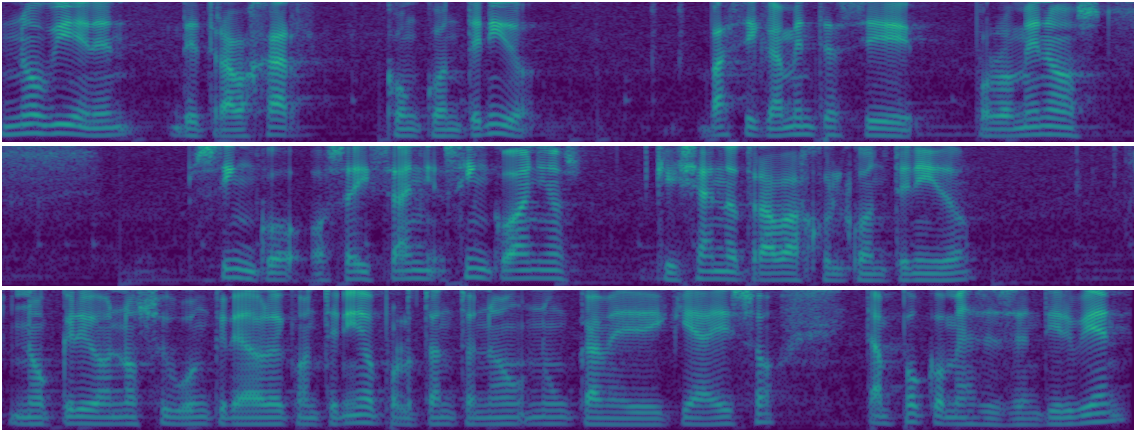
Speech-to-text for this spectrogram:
no vienen de trabajar con contenido. Básicamente hace por lo menos 5 o 6 años, 5 años que ya no trabajo el contenido no creo, no soy buen creador de contenido, por lo tanto no, nunca me dediqué a eso. Tampoco me hace sentir bien.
